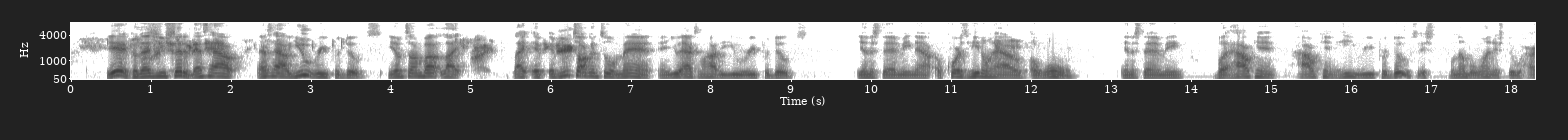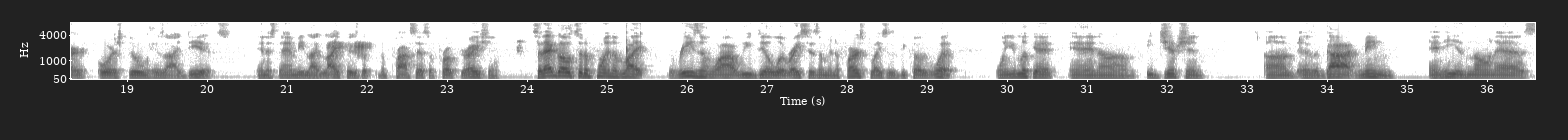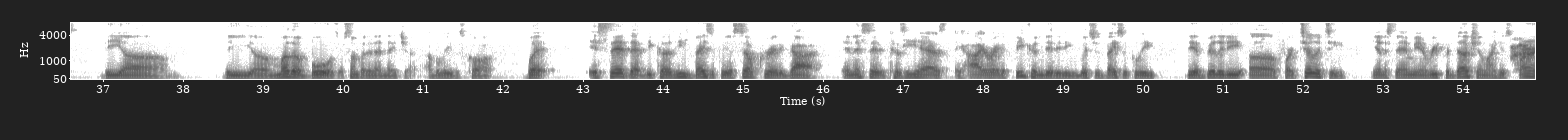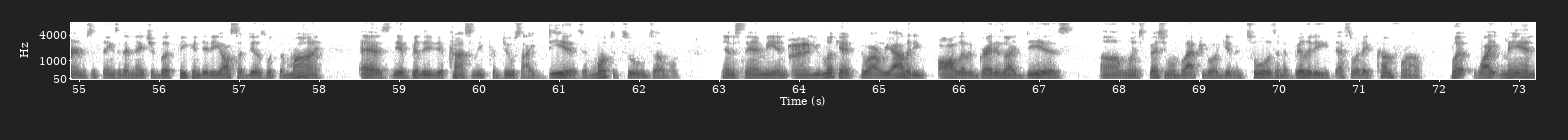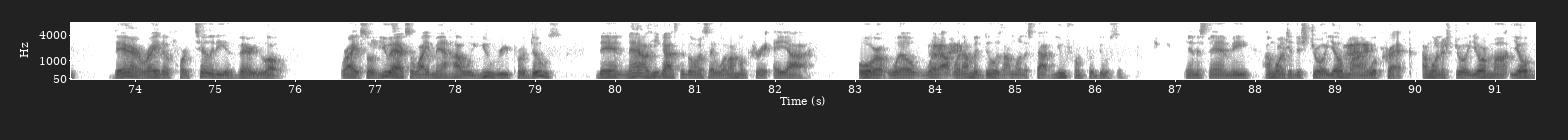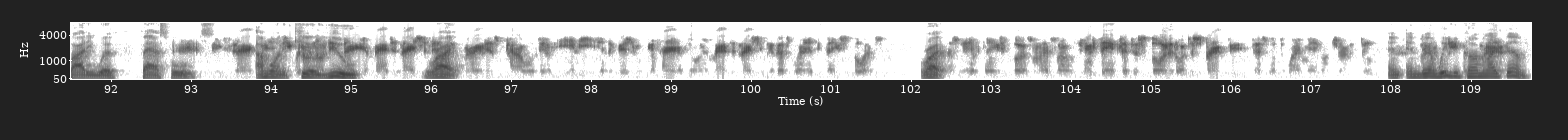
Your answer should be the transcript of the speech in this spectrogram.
Yeah, because as you said it, that's how that's how you reproduce. You know what I'm talking about? Like Right. Like if, if you're talking to a man and you ask him how do you reproduce, you understand me now. Of course, he don't have a womb, you understand me. But how can how can he reproduce? It's well, number one, it's through her or it's through his ideas. Understand me? Like life is the, the process of procreation. So that goes to the point of like the reason why we deal with racism in the first place is because what? When you look at an um, Egyptian um, as a god, Min, and he is known as the um, the uh, mother of bulls or something of that nature. I believe it's called. But it's said that because he's basically a self-created god, and it said because he has a high rate of fecundity, which is basically the ability of fertility. You understand me? And reproduction, like his sperms and things of that nature. But fecundity also deals with the mind as the ability to constantly produce ideas and multitudes of them. You understand me? And, you look at through our reality, all of the greatest ideas, um, when especially when black people are given tools and ability, that's where they come from. But white men, their rate of fertility is very low, right? So if you ask a white man, how will you reproduce? Then now he got to go and say, well, I'm gonna create AI, or well, what I, what I'm gonna do is I'm gonna stop you from producing. You understand me? I'm going to destroy your mind with crack. I'm going to destroy your mind, your body with fast foods. Exactly. I'm going to kill you. Imagination Right. is the greatest power that any individual can have. Your imagination, because that's where everything starts. Right. That's where everything starts, man. So anything to distort it or distract it, that's what the white man gonna try to do. and and then we become like them.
